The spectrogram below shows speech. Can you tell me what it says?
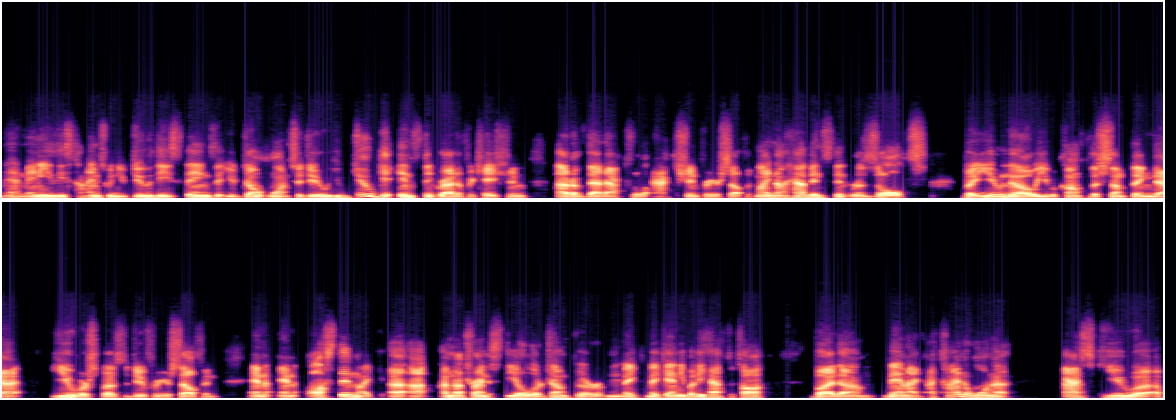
man, many of these times when you do these things that you don't want to do, you do get instant gratification out of that actual action for yourself. It might not have instant results, but you know you accomplished something that you were supposed to do for yourself. And and and Austin, like uh, I, am not trying to steal or jump or make make anybody have to talk, but um, man, I, I kind of want to ask you a,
